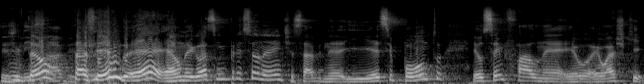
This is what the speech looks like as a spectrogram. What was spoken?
então, tá vendo? É, é um negócio impressionante, sabe? Né? E esse ponto, eu sempre falo, né? Eu, eu acho que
